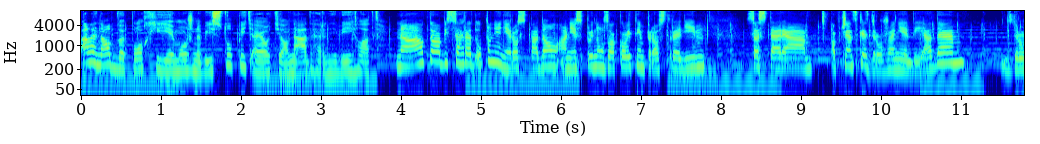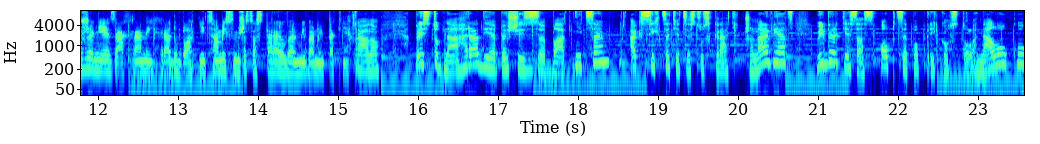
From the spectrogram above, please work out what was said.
Ale na obve plochy je možné vystúpiť a je odtiaľ nádherný výhľad. No a o to, aby sa hrad úplne nerozpadol a nesplynul s okolitým prostredím, sa stará občianske združenie Diadem, Združenie záchrany hradu Blatnica. Myslím, že sa starajú veľmi, veľmi pekne. Áno. Prístup na hrad je peši z Blatnice. Ak si chcete cestu skrátiť čo najviac, vyberte sa z obce popri kostole na lúku,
